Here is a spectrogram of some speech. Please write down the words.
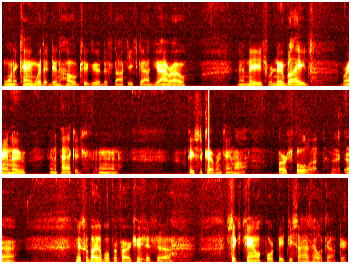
one that came with it didn't hold too good, the stock Esky gyro. And these were new blades, brand new in the package. And piece of the covering came off. First spool up. But, uh, it's available for purchase. It's a six channel 450 size helicopter.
